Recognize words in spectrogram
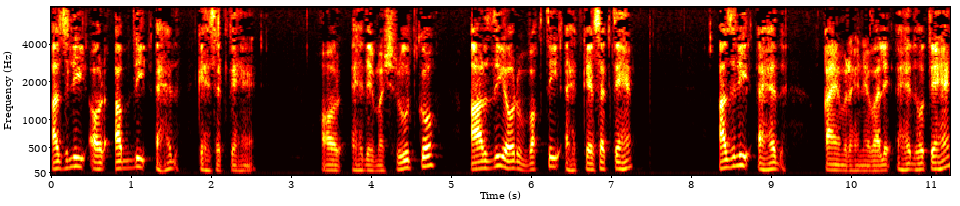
ازلی اور ابدی عہد کہہ سکتے ہیں۔ اور عہد مشروط کو عارضی اور وقتی عہد کہہ سکتے ہیں۔ ازلی عہد قائم رہنے والے عہد ہوتے ہیں،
